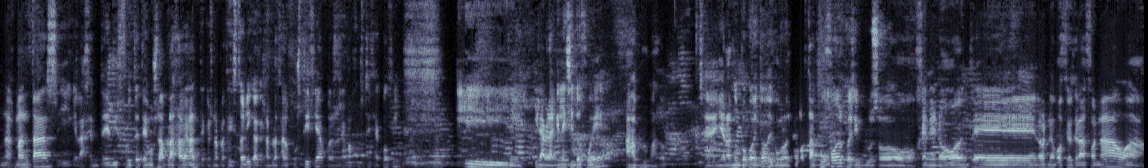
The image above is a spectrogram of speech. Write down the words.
unas mantas y que la gente disfrute. Tenemos una plaza delante, que es una plaza histórica, que es la Plaza de Justicia, pues se llama Justicia Coffee. Y, y la verdad que el éxito fue abrumador. O sea, y hablando un poco de todo, y como no tenemos tapujos, pues incluso generó entre los negocios de la zona o a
